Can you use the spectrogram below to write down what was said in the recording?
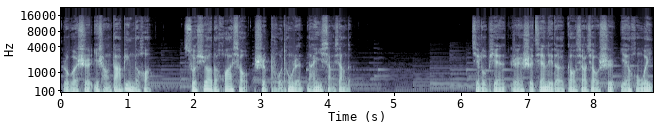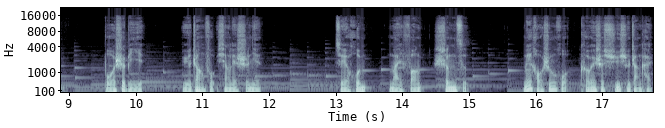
如果是一场大病的话，所需要的花销是普通人难以想象的。纪录片《人世间》里的高校教师严红薇，博士毕业，与丈夫相恋十年，结婚、买房、生子，美好生活可谓是徐徐展开。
